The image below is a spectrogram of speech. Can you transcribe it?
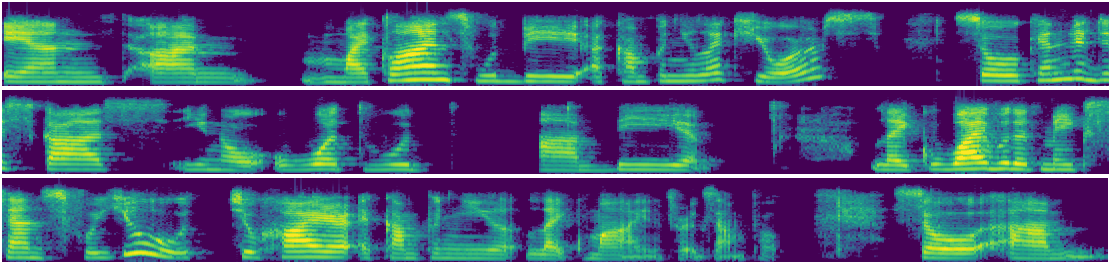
and um, my clients would be a company like yours. So can we discuss you know what would um, be like why would it make sense for you to hire a company like mine for example? So um,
